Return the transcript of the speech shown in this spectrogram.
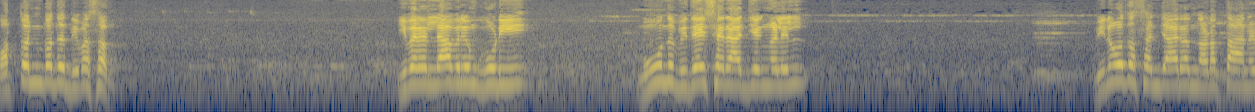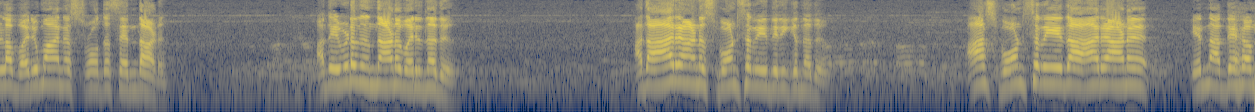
പത്തൊൻപത് ദിവസം ഇവരെല്ലാവരും കൂടി മൂന്ന് വിദേശ രാജ്യങ്ങളിൽ വിനോദസഞ്ചാരം നടത്താനുള്ള വരുമാന സ്രോതസ് എന്താണ്? അത് എവിടെ നിന്നാണ് വരുന്നത്? അതാരാണ് സ്പോൺസർ ചെയ്തിരിക്കുന്നത്? ആ സ്പോൺസർ ചെയ്ത ആരാണ് എന്ന് അദ്ദേഹം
